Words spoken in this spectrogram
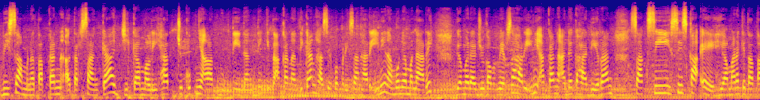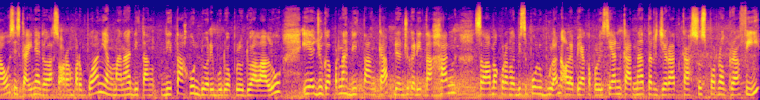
bisa menetapkan uh, tersangka jika melihat cukupnya alat bukti. Nanti kita akan nantikan hasil pemeriksaan hari ini. Namun yang menarik gambar dan juga pemirsa hari ini akan ada kehadiran saksi Siska E. Yang mana kita tahu Siska ini adalah seorang perempuan yang mana di, di tahun 2022 lalu ia juga pernah ditangkap dan juga ditahan selama kurang lebih 10 bulan oleh pihak kepolisian karena terjerat kasus pornografi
